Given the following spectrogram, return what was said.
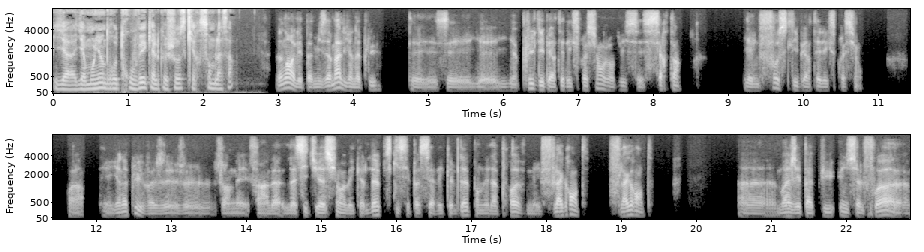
il y a, moyen de retrouver quelque chose qui ressemble à ça? Non, non, elle n'est pas mise à mal, il n'y en a plus. Il n'y a, plus de liberté d'expression aujourd'hui, c'est certain. Il y a une fausse liberté d'expression. Voilà. il n'y en a plus. ai, enfin, la, situation avec Hold ce qui s'est passé avec Hold Up, on est la preuve, mais flagrante, flagrante. Euh, moi, j'ai pas pu une seule fois. Euh,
